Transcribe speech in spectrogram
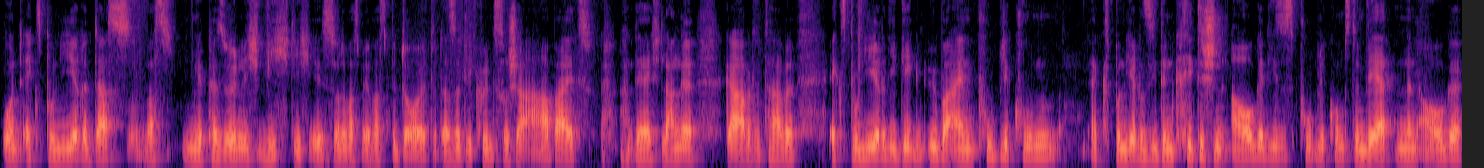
und exponiere das, was mir persönlich wichtig ist oder was mir was bedeutet. Also die künstlerische Arbeit, an der ich lange gearbeitet habe, exponiere die gegenüber einem Publikum, exponiere sie dem kritischen Auge dieses Publikums, dem wertenden Auge.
